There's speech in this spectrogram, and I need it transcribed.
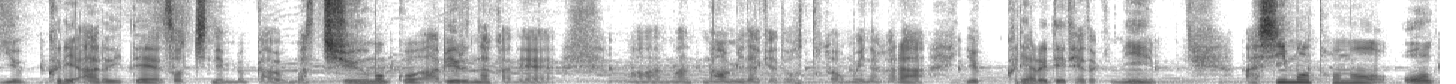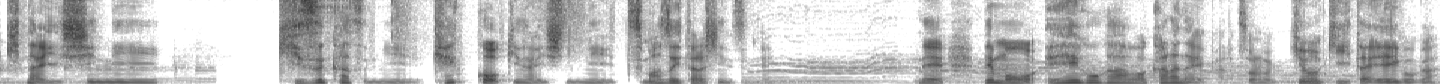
ゆっくり歩いてそっちに向かう、まあ、注目を浴びる中で「まあまあ、直美だけど」とか思いながらゆっくり歩いていた時に足元の大きな石に気づかずに結構大きな石につまずいたらしいんですよね。ででも英語がわからないからその気の利いた英語が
